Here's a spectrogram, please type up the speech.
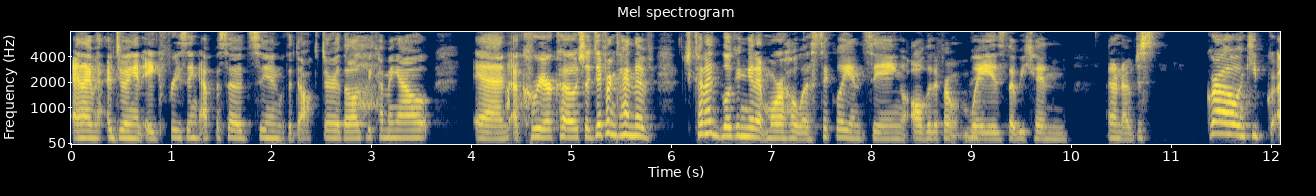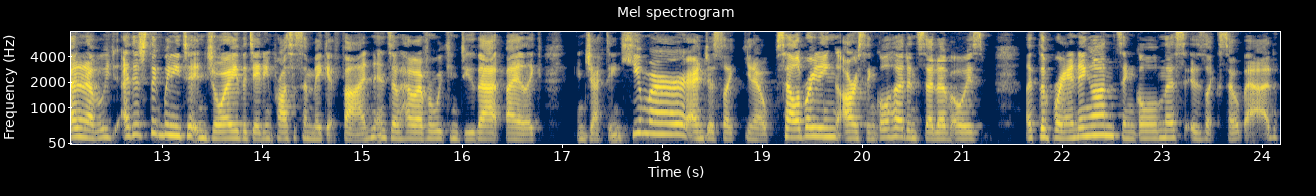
and I'm, I'm doing an egg freezing episode soon with a doctor that'll be coming out and a career coach, like different kind of kind of looking at it more holistically and seeing all the different mm-hmm. ways that we can I don't know, just grow and keep I don't know, we, I just think we need to enjoy the dating process and make it fun. And so however we can do that by like injecting humor and just like, you know, celebrating our singlehood instead of always like the branding on singleness is like so bad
